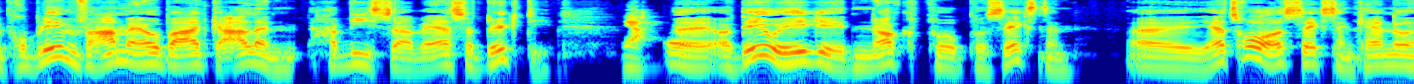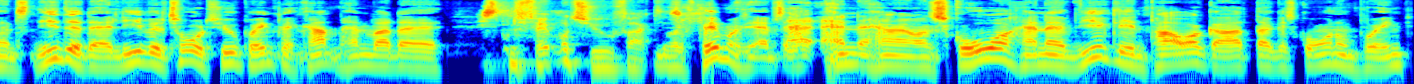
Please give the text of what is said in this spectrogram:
Men problemet for ham er jo bare, at Garland har vist sig at være så dygtig. Ja. Øh, og det er jo ikke et nok på, på Sexton. Øh, jeg tror også, Sexton kan noget. Han snittede da alligevel 22 point per kamp. Han var da Næsten 25, faktisk. 25. Altså, han, han er jo en scorer. Han er virkelig en power guard, der kan score nogle point.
